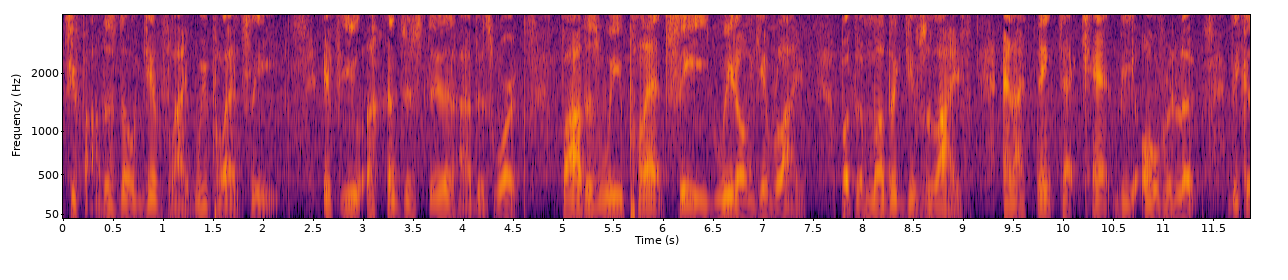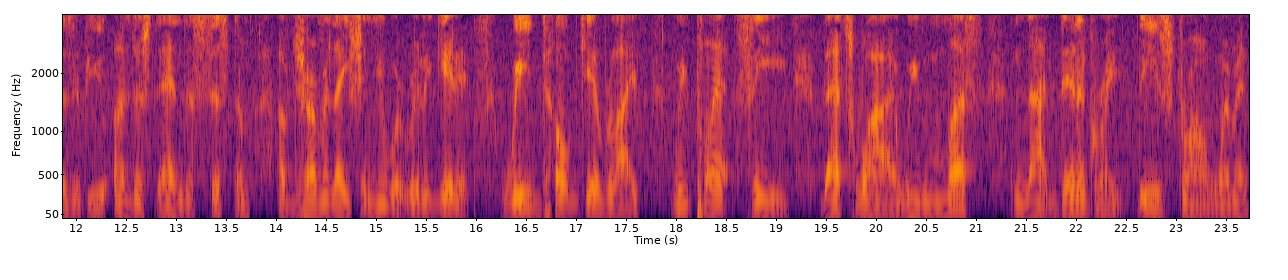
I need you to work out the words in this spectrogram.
See, fathers don't give life, we plant seed. If you understood how this worked, fathers, we plant seed, we don't give life. but the mother gives life. And I think that can't be overlooked because if you understand the system of germination, you would really get it. We don't give life, we plant seed. That's why we must not denigrate these strong women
